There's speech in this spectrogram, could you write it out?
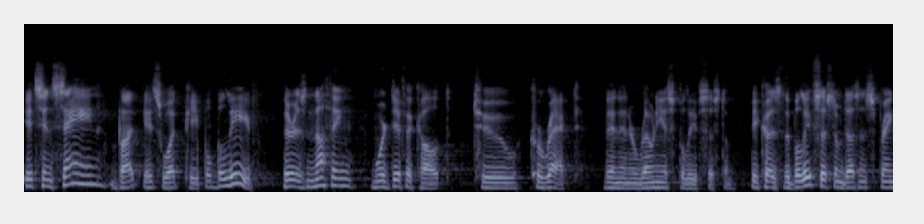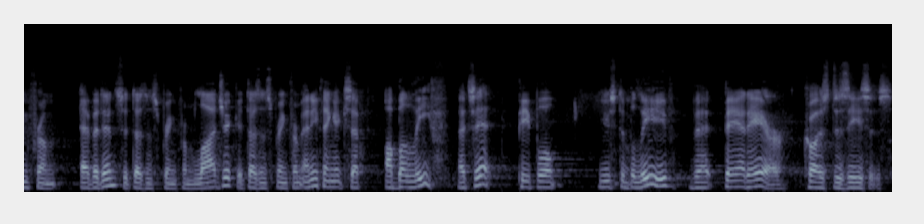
It's insane, but it's what people believe. There is nothing more difficult to correct than an erroneous belief system. Because the belief system doesn't spring from evidence, it doesn't spring from logic, it doesn't spring from anything except a belief. That's it. People used to believe that bad air caused diseases,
